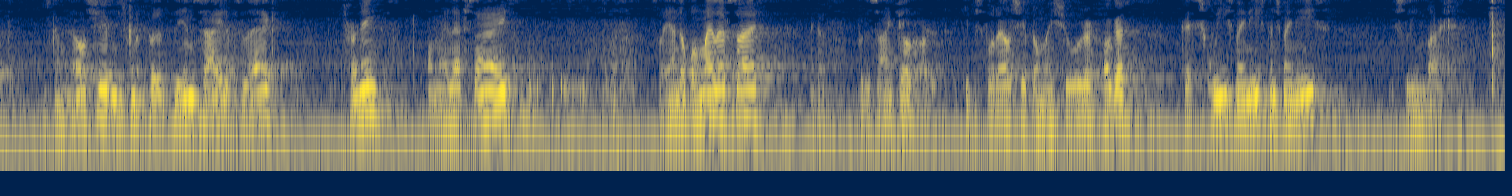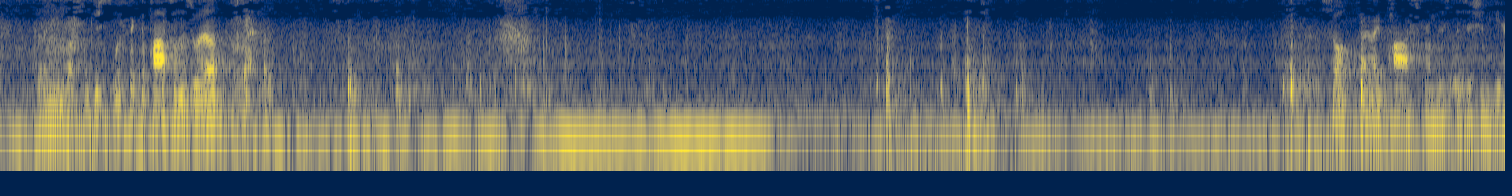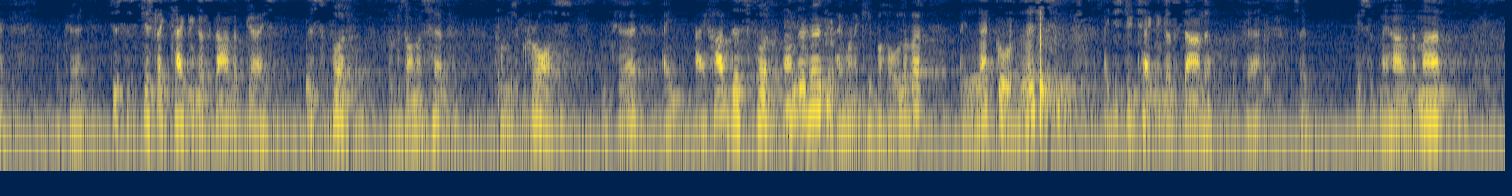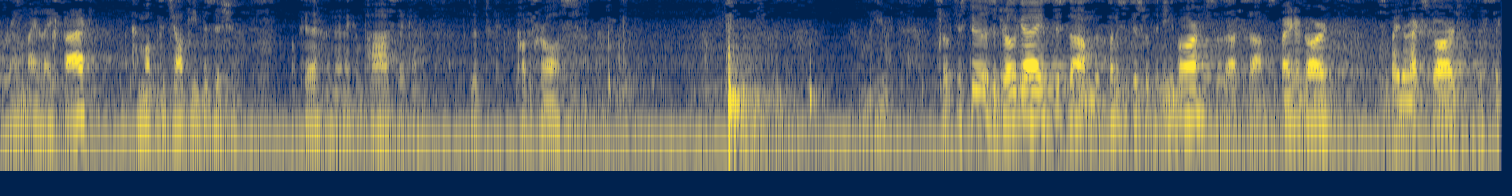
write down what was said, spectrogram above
just going to L shape, I'm just going to put it to the inside of his leg turning on my left side. So I end up on my left side. I'm gonna put his ankle or keep his foot L-shaped on my shoulder, hug it. Okay, squeeze my knees, pinch my knees. Just lean back. For the knee work. We'll just we'll stick the pass in as well. So, how do I pass from this position here? Okay, just just like technical stand-up, guys. This foot that was on his hip comes across. Okay, I I have this foot underhook. I want to keep a hold of it. I let go of this. I just do technical stand-up. Okay, so I place with my hand on the mat, lean my leg back, I come up to jockey position. Okay, and then I can pass. I can look cut across. from here. So just do it as a drill, guys. Just um, we finish it just with the knee bar. So that's um, spider guard, spider X guard.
